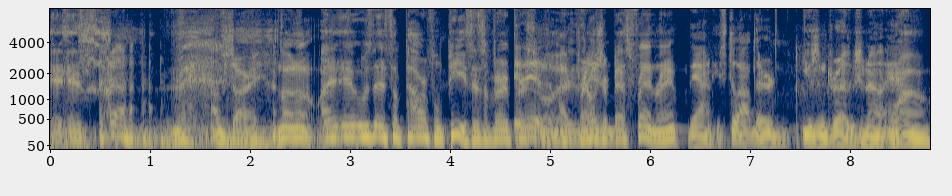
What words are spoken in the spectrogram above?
it's. I'm sorry. No, no, it, it was. It's a powerful piece. It's a very personal. and my that was your best friend, right? Yeah, and he's still out there using drugs, you know. And Wow.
